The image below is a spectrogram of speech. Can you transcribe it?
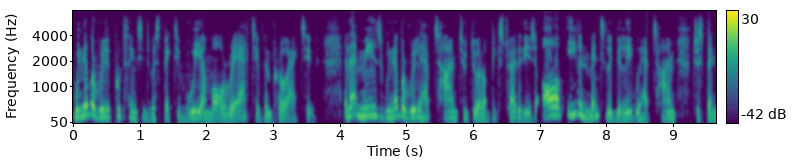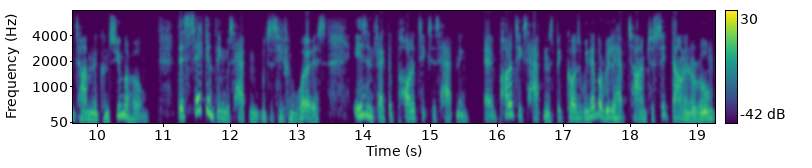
we never really put things into perspective. We are more reactive than proactive. And that means we never really have time to develop big strategies or even mentally believe we have time to spend time in a consumer home. The second thing that's happening, which is even worse, is in fact that politics is happening and politics happens because we never really have time to sit down in a room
